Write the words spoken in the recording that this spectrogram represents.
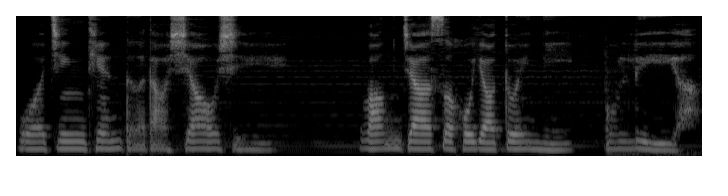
我今天得到消息。”王家似乎要对你不利呀。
